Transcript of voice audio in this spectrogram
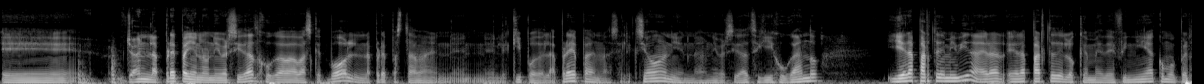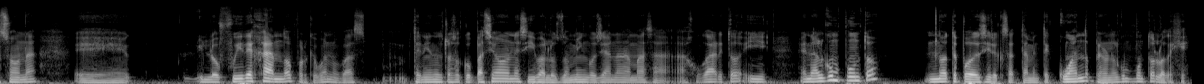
yo en la prepa y en la universidad jugaba básquetbol, en la prepa estaba en, en, el equipo de la prepa, en la selección y en la universidad seguí jugando y era parte de mi vida, era, era parte de lo que me definía como persona. Eh, y lo fui dejando porque, bueno, vas teniendo otras ocupaciones, iba los domingos ya nada más a, jugar y todo. Y en algún punto, no te puedo decir exactamente cuándo, pero en algún punto lo dejé.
